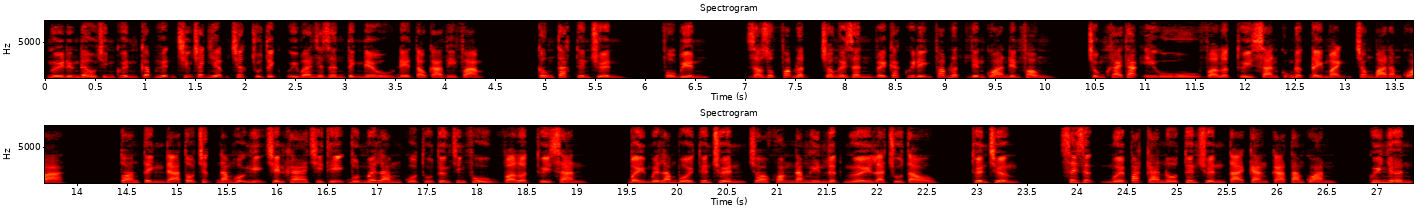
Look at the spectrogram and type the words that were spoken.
Người đứng đầu chính quyền cấp huyện chịu trách nhiệm trước Chủ tịch Ủy ban nhân dân tỉnh nếu để tàu cá vi phạm. Công tác tuyên truyền, phổ biến, giáo dục pháp luật cho người dân về các quy định pháp luật liên quan đến phòng chống khai thác IUU và luật thủy sản cũng được đẩy mạnh trong 3 năm qua. Toàn tỉnh đã tổ chức 5 hội nghị triển khai chỉ thị 45 của Thủ tướng Chính phủ và luật thủy sản 75 buổi tuyên truyền cho khoảng 5.000 lượt người là chủ tàu, thuyền trưởng, xây dựng 10 pát cano tuyên truyền tại cảng cá Tam Quan, Quy Nhơn,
